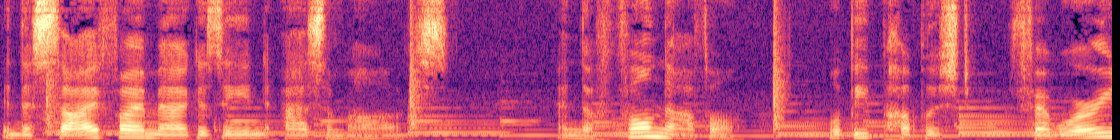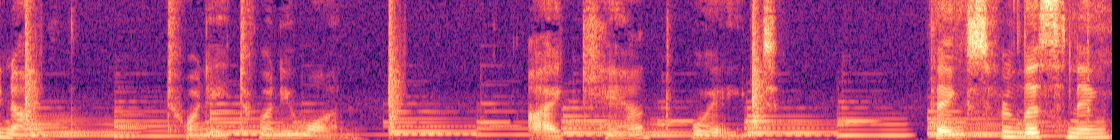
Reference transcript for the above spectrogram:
in the sci fi magazine Asimov's and the full novel will be published February 9th, 2021. I can't wait. Thanks for listening.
